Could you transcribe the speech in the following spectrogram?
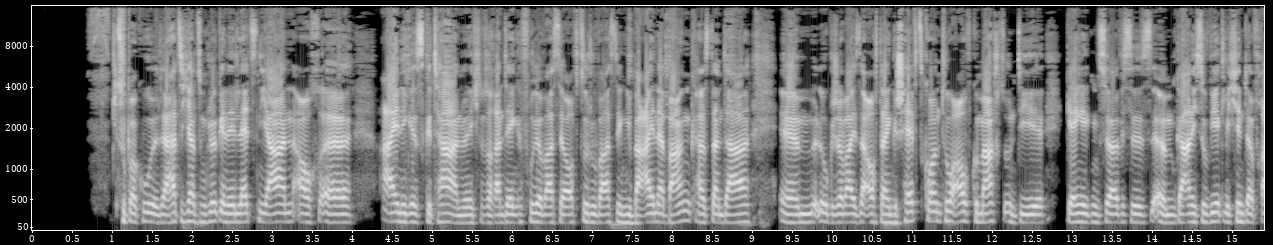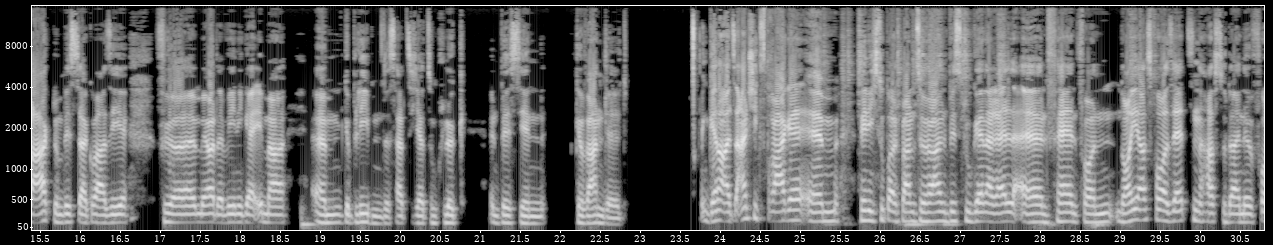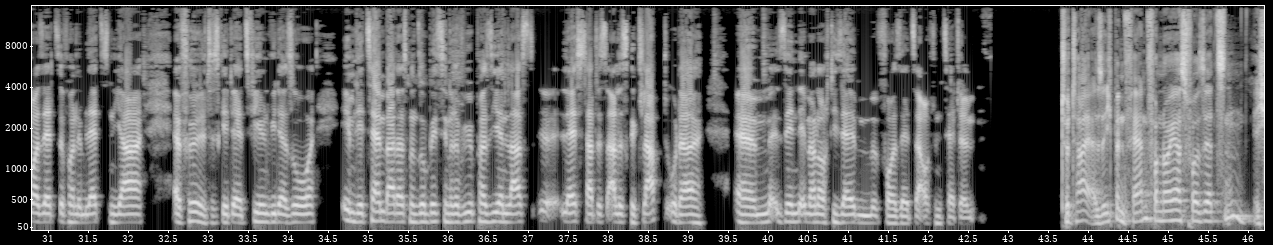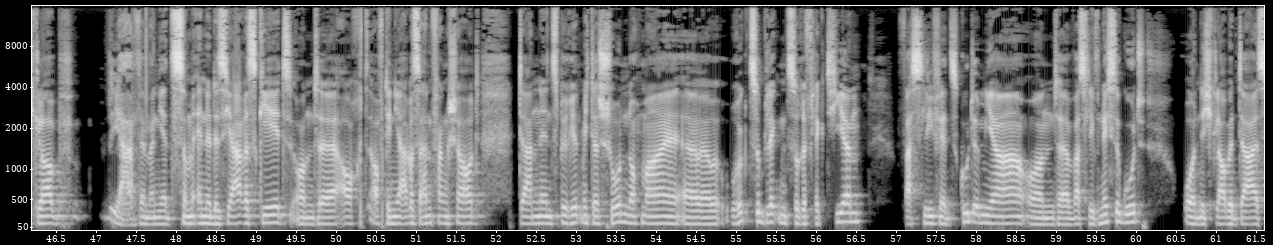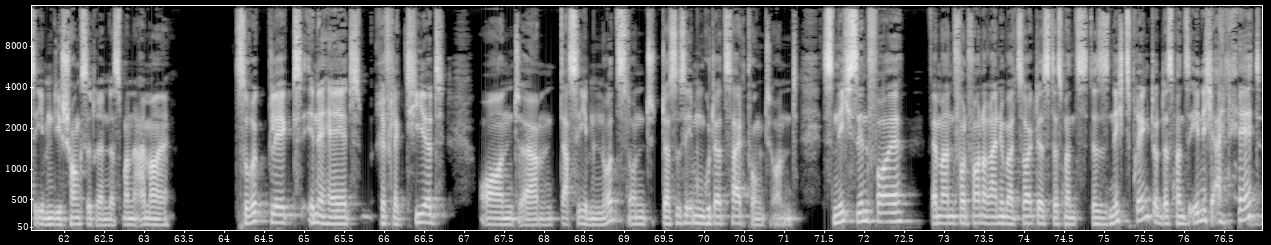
Super cool. Da hat sich ja zum Glück in den letzten Jahren auch äh, einiges getan. Wenn ich nur daran denke, früher war es ja oft so, du warst irgendwie bei einer Bank, hast dann da ähm, logischerweise auch dein Geschäftskonto aufgemacht und die gängigen Services ähm, gar nicht so wirklich hinterfragt und bist da quasi für mehr oder weniger immer ähm, geblieben. Das hat sich ja zum Glück ein bisschen gewandelt. Genau, als Einstiegsfrage ähm, finde ich super spannend zu hören. Bist du generell äh, ein Fan von Neujahrsvorsätzen? Hast du deine Vorsätze von dem letzten Jahr erfüllt? Es geht ja jetzt vielen wieder so im Dezember, dass man so ein bisschen Revue passieren las, äh, lässt. Hat es alles geklappt oder ähm, sind immer noch dieselben Vorsätze auf dem Zettel? Total. Also ich bin Fan von Neujahrsvorsätzen. Ich glaube, ja, wenn man jetzt zum Ende des Jahres geht und äh, auch auf den Jahresanfang schaut, dann inspiriert mich das schon nochmal äh, rückzublicken, zu reflektieren, was lief jetzt gut im Jahr und äh, was lief nicht so gut. Und ich glaube, da ist eben die Chance drin, dass man einmal zurückblickt, innehält, reflektiert und ähm, das eben nutzt. Und das ist eben ein guter Zeitpunkt. Und es ist nicht sinnvoll, wenn man von vornherein überzeugt ist, dass man dass es nichts bringt und dass man es eh nicht einhält.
